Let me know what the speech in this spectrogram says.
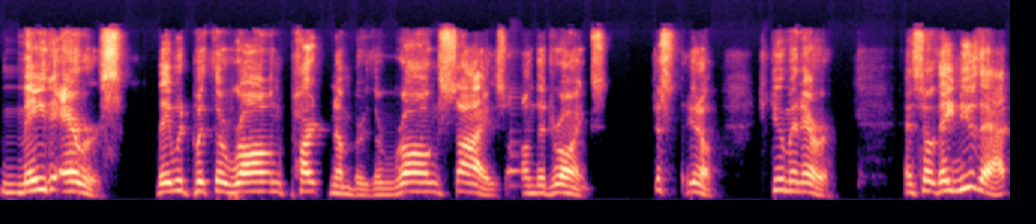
made errors. They would put the wrong part number, the wrong size on the drawings, just, you know, human error. And so they knew that,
